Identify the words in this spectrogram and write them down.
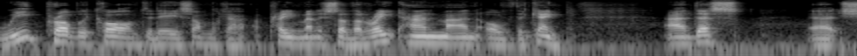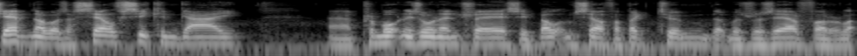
We'd probably call him today something like a, a prime minister, the right hand man of the king. And this uh, Shebna was a self seeking guy, uh, promoting his own interests. He built himself a big tomb that was reserved for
